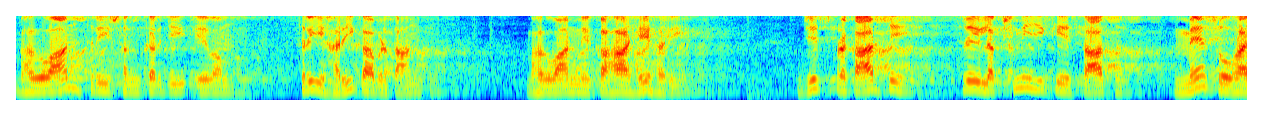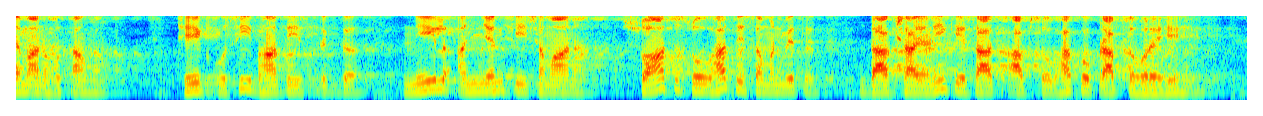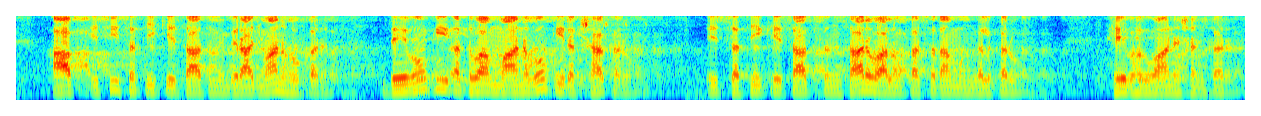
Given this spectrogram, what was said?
भगवान श्री शंकर जी एवं श्री हरि का वृतांत। भगवान ने कहा, हे हरि, जिस प्रकार से श्री लक्ष्मी जी के साथ मैं शोभायमान होता हूँ, ठीक उसी भांति स्निग्ध नील अंजन की समान श्वास शोभा से समन्वित दाक्षायणी के साथ आप शोभा को प्राप्त हो रहे हैं। आप इसी सती के साथ में विराजमान होकर देवों की अथवा मानवों की रक्षा करो। इस सती के साथ संसार वालों का सदा मंगल करो। हे भगवान शंकर,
